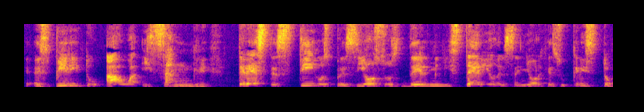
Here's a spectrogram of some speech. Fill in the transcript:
espíritu, agua y sangre tres testigos preciosos del ministerio del Señor Jesucristo.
